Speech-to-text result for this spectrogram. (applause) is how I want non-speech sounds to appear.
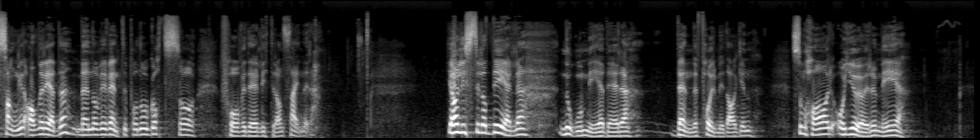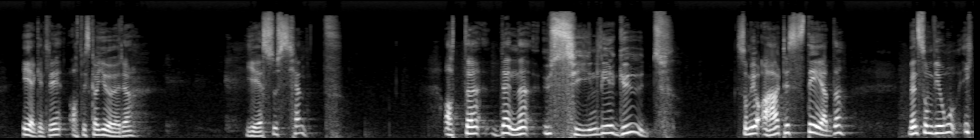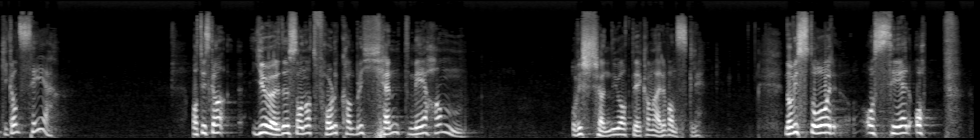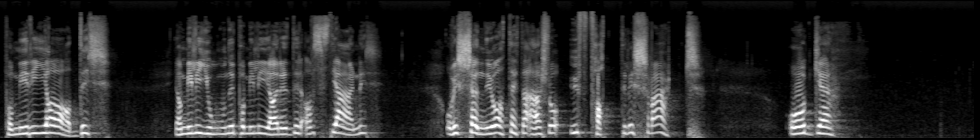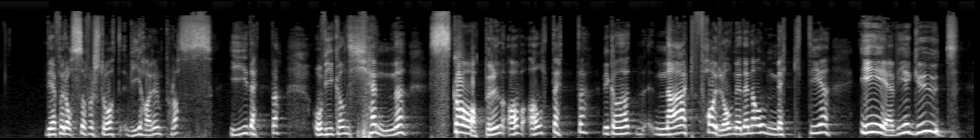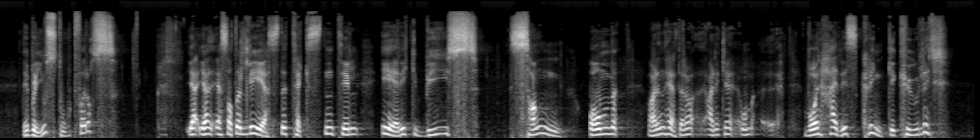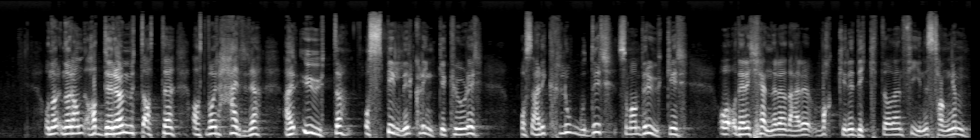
sanger allerede, men når vi venter på noe godt, så får vi det litt seinere. Jeg har lyst til å dele noe med dere denne formiddagen som har å gjøre med egentlig at vi skal gjøre Jesus kjent. At uh, denne usynlige Gud, som jo er til stede men som vi jo ikke kan se. At vi skal gjøre det sånn at folk kan bli kjent med Han. Og vi skjønner jo at det kan være vanskelig. Når vi står og ser opp på myriader, ja, millioner på milliarder av stjerner, og vi skjønner jo at dette er så ufattelig svært Og eh, det er for oss å forstå at vi har en plass i dette. Og vi kan kjenne skaperen av alt dette. Vi kan ha et nært forhold med den allmektige, evige Gud. Det blir jo stort for oss. Jeg, jeg, jeg satt og leste teksten til Erik Bys sang om Hva er det den heter? Er det ikke om uh, Vår Herres klinkekuler? Og når, når han har drømt at, eh, at, vår Herre er ute og spiller klinkekuler, og så er det kloder som han bruker og, og dere kjenner det, det vakre diktet og den fine sangen.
